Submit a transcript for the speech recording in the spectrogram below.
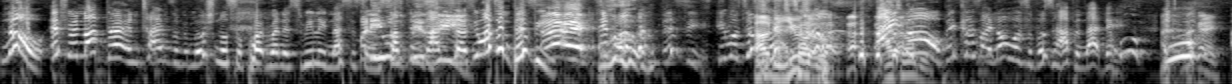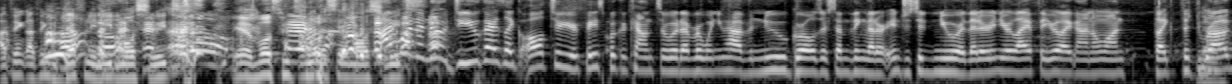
No, if you're not there in times of emotional support when it's really necessary, he was something that busy. says he wasn't busy. Hey! He wasn't busy. He was just. How do you know? I told you. know because I know what's supposed to happen that day. I, Okay. I, I think I think we definitely need more sweets. Yeah, more sweets. I'm more- gonna say more sweets. I want to know: Do you guys like alter your Facebook accounts or whatever when you have new girls or something that are interested in you or that are in your life that you're like, I don't want like the rug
